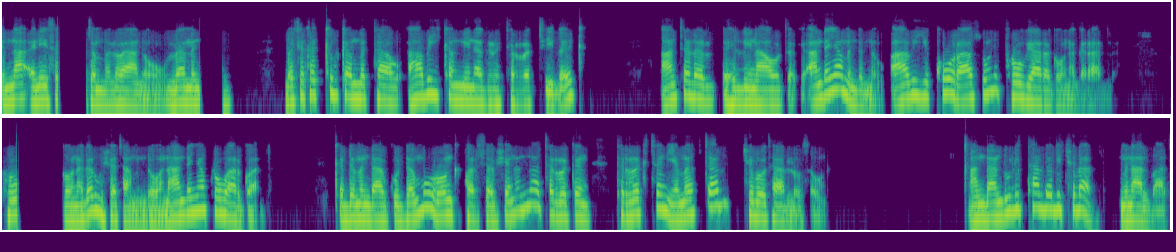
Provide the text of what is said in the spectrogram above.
እና እኔ ስትምለው ያ ነው። ለምን በትክክል ከምታየው አብይ ከሚነግርህ ትርክት ይልቅ አንተ ለህሊና አንደኛ ምንድን ነው አብይ እኮ ራሱን prove ያደረገው ነገር አለ። ያደረገው ነገር ውሸታም እንደሆነ አንደኛ prove አድርገዋል። ቅድም እንዳልኩት ደግሞ wrong perception እና ትርክን ትርክትን የመፍጠር ችሎታ ያለው ሰው ነው። አንዳንዱ ሊታለል ይችላል ምናልባት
